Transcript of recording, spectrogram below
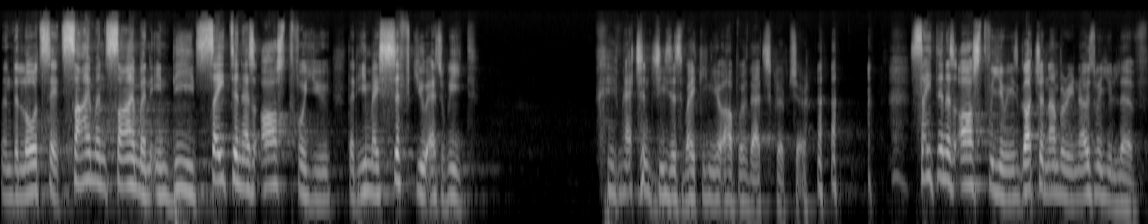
Then the Lord said, Simon, Simon, indeed, Satan has asked for you that he may sift you as wheat. Imagine Jesus waking you up with that scripture. Satan has asked for you. He's got your number. He knows where you live.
